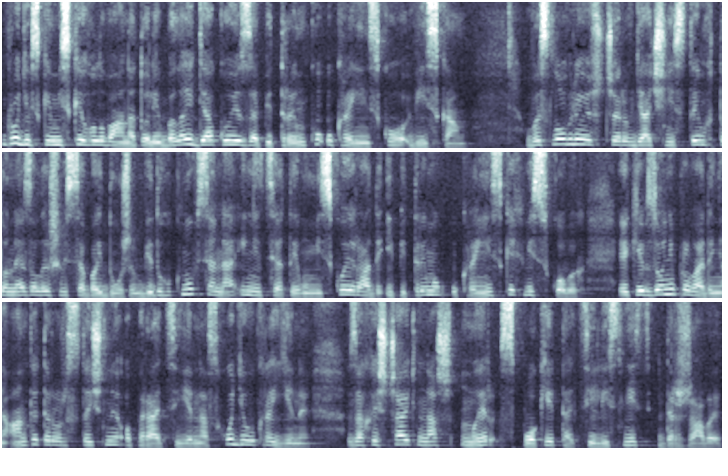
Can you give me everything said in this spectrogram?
Бродівський міський голова Анатолій Балей дякує за підтримку українського війська. Висловлюю щиру вдячність тим, хто не залишився байдужим, відгукнувся на ініціативу міської ради і підтримав українських військових, які в зоні проведення антитерористичної операції на сході України захищають наш мир, спокій та цілісність держави.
